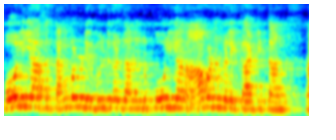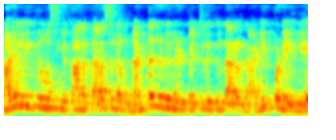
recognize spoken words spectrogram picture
போலியாக தங்களுடைய வீடுகள் தான் என்று போலியான ஆவணங்களை காட்டித்தான் ரணில் விக்ரமசிங்க காலத்து அரசிடம் நட்டகீடுகள் பெற்றிருக்கின்றார்கள் என்ற அடிப்படையிலே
